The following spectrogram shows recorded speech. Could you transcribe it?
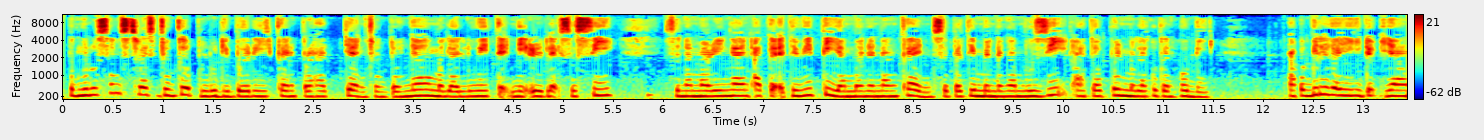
Pengurusan stres juga perlu diberikan perhatian contohnya melalui teknik relaksasi, senaman ringan atau aktiviti yang menenangkan seperti mendengar muzik ataupun melakukan hobi. Apabila gaya hidup yang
